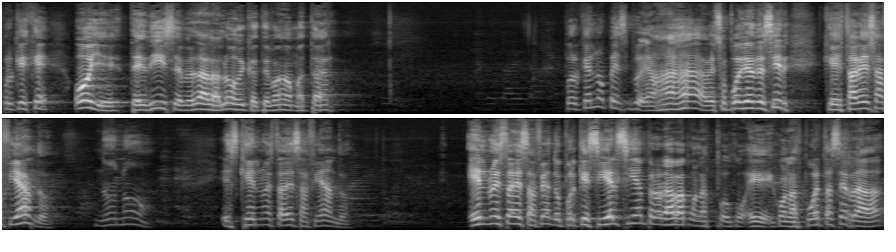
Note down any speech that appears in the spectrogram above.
porque es que, oye, te dice, ¿verdad? La lógica, te van a matar. Porque él no pensó, ajá, eso podría decir que está desafiando. No, no, es que él no está desafiando. Él no está desafiando, porque si él siempre oraba con las, eh, con las puertas cerradas,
